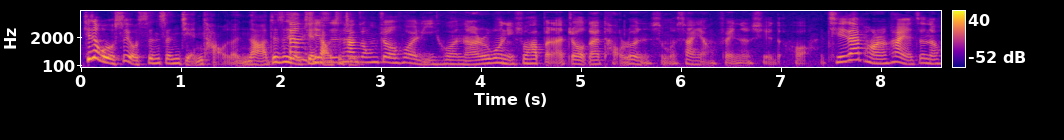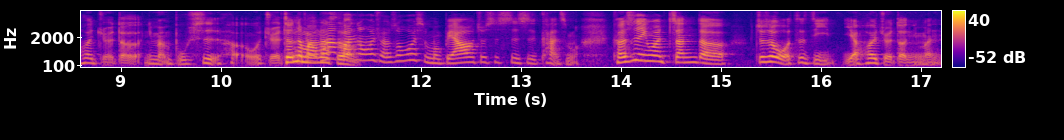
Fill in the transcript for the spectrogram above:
其实我是有深深检讨的，你知道就是有检讨自己。但其实他终究会离婚啊。如果你说他本来就有在讨论什么赡养费那些的话，其实，在旁人看也真的会觉得你们不适合。我觉得真的吗？那观众会觉得说，为什么不要就是试试看什么？可是因为真的就是我自己也会觉得你们。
